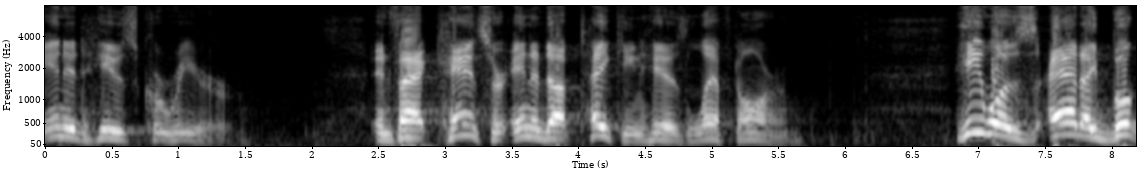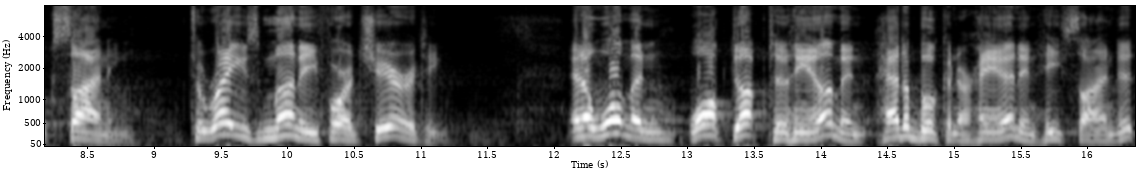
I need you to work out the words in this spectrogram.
ended his career. In fact, cancer ended up taking his left arm. He was at a book signing to raise money for a charity. And a woman walked up to him and had a book in her hand, and he signed it.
